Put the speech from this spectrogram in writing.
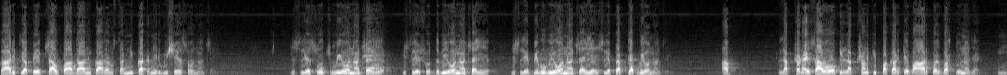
कार्य की अपेक्षा उपादान कारण सन्निकट निर्विशेष होना चाहिए। इसलिए सूक्ष्म भी होना चाहिए, इसलिए शुद्ध भी होना चाहिए। इसलिए विभु भी होना चाहिए, इसलिए प्रत्यक भी होना चाहिए। अब लक्षण ऐसा हो कि लक्षण की पकड़ के बाहर कोई वस्तु न जाए। हम्म।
